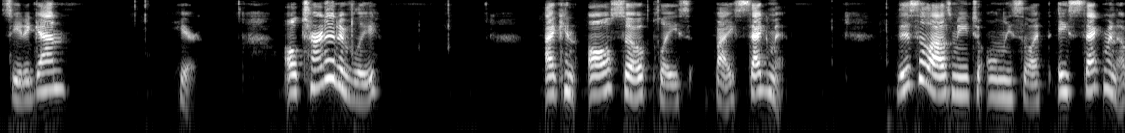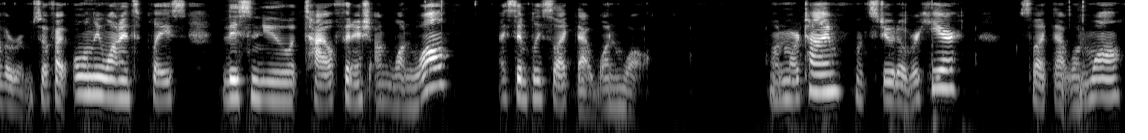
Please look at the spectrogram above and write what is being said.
See it again? Here. Alternatively, I can also place by segment. This allows me to only select a segment of a room. So if I only wanted to place this new tile finish on one wall, I simply select that one wall. One more time, let's do it over here. Select that one wall,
